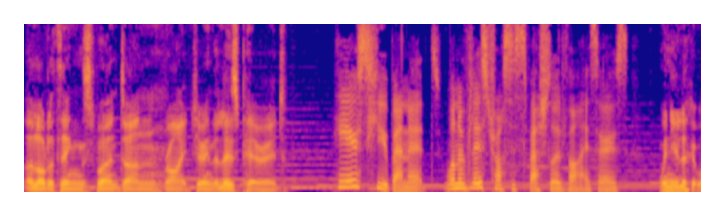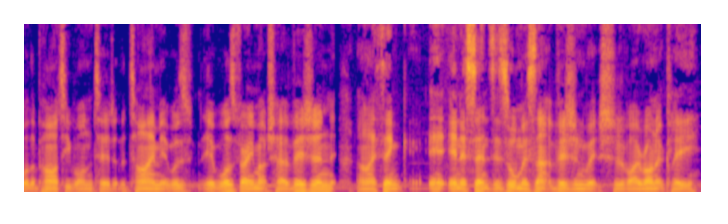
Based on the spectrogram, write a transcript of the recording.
A lot of things weren't done right during the Liz period. Here's Hugh Bennett, one of Liz Truss's special advisors. When you look at what the party wanted at the time, it was it was very much her vision, and I think, in a sense, it's almost that vision which sort of ironically,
